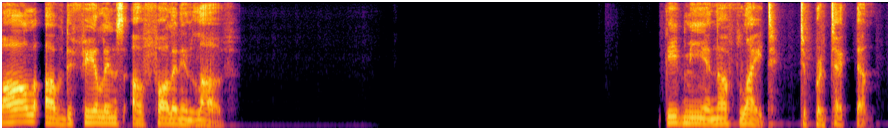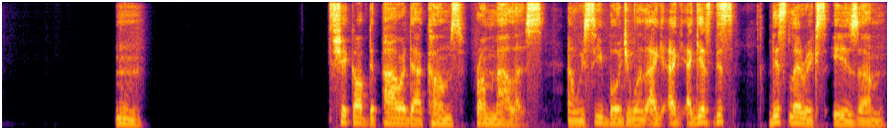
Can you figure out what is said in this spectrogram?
all of the feelings of falling in love. Give me enough light to protect them. Mm. Shake off the power that comes from malice. And we see Bojji. I, I, I guess this this lyrics is um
